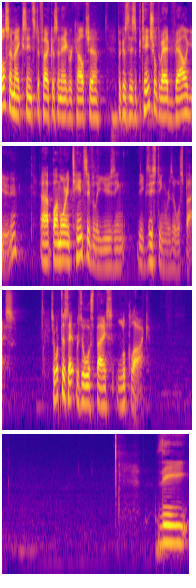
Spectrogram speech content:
also makes sense to focus on agriculture because there's a potential to add value uh, by more intensively using the existing resource base. So, what does that resource base look like? The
